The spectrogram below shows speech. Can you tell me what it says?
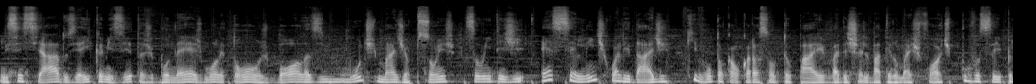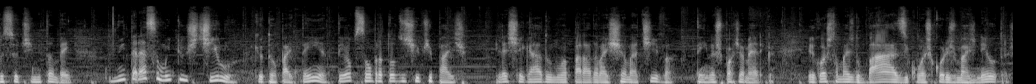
licenciados, e aí camisetas, bonés, moletons, bolas e um monte mais de opções. São itens de excelente qualidade que vão tocar o coração do teu pai e vai deixar ele batendo mais forte por você e pelo seu time também. Não interessa muito o estilo que o teu pai tenha, tem opção para todos os tipos de pais. Ele é chegado numa parada mais chamativa? Tem na Esporte América. Ele gosta mais do básico, com as cores mais neutras?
